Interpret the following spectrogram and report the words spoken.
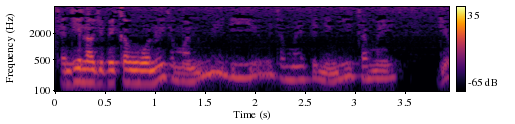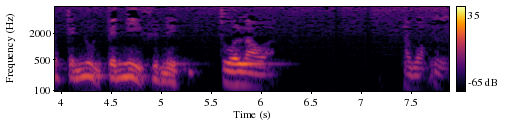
แทนที่เราจะไปกังวลเฮ้ยทำไมไม่ดีทำไมเป็นอย่างนี้ทำไม เดี๋ยวเป็นนู่นเป็นนี่ขึ้นในตัวเราอะเราบอกเออ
